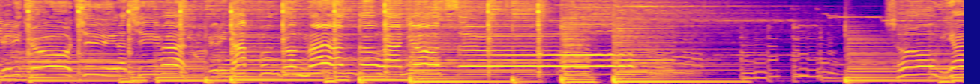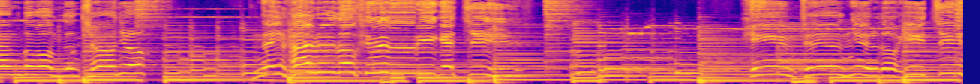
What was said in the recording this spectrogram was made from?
그리 좋진 않지만 그리 나쁜 것만 저녁 내일 하루도 흐리겠지. 힘든 일도 있지.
